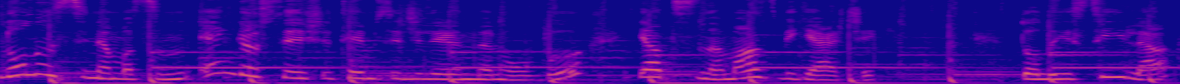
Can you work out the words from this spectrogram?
Nolan sinemasının en gösterişli temsilcilerinden olduğu yatsınamaz bir gerçek. Dolayısıyla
